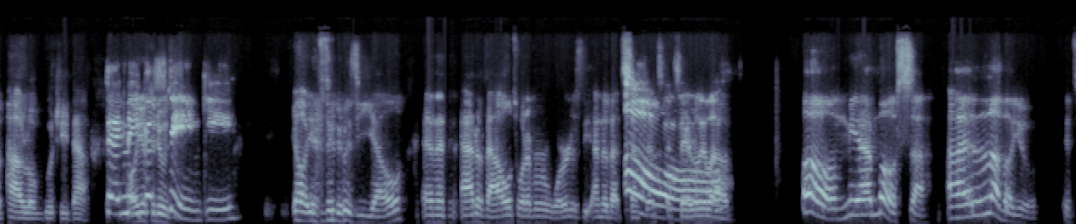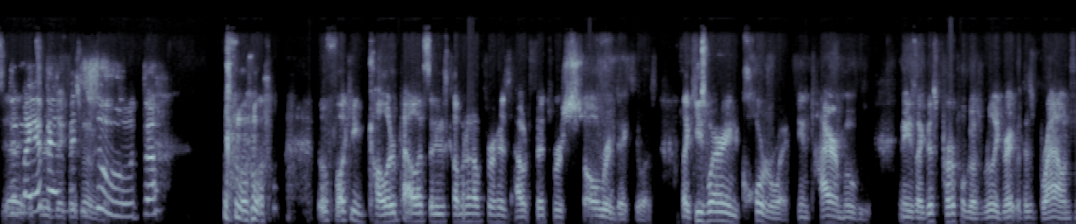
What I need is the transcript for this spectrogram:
the Paolo Gucci down. They make us do is- stinky. All you have to do is yell and then add a vowel to whatever word is the end of that sentence and say it really loud. Oh, mia mossa, I love you. It's, uh, it's a ridiculous the fucking color palettes that he was coming up for his outfits were so ridiculous. Like he's wearing corduroy the entire movie, and he's like, "This purple goes really great with this brown."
